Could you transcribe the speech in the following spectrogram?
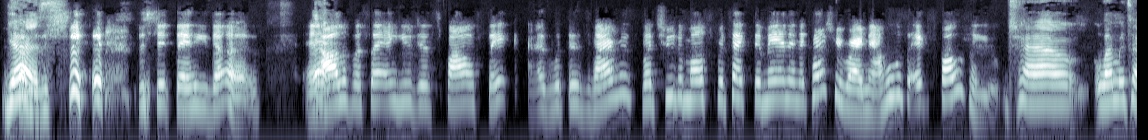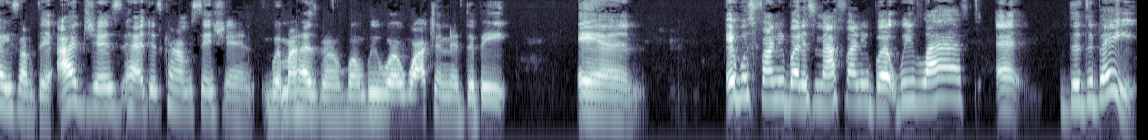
Yes, the shit, the shit that he does. And, all of a sudden, you just fall sick with this virus, but you're the most protected man in the country right now. Who's exposing you? Child, let me tell you something. I just had this conversation with my husband when we were watching the debate, and it was funny, but it's not funny. But we laughed at the debate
